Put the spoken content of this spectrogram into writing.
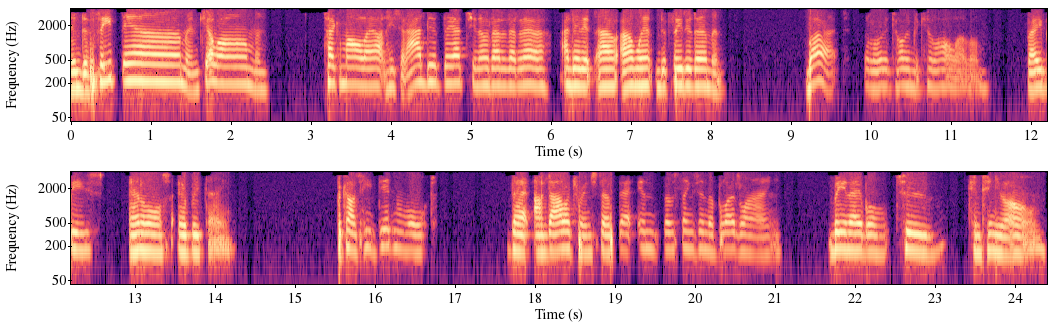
and defeat them and kill them and take them all out." And he said, "I did that, you know, da da da da. I did it. I I went and defeated them, and but the Lord had told him to kill all of them, babies, animals, everything, because he didn't want." That idolatry and stuff, that in those things in the bloodline being able to continue on.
